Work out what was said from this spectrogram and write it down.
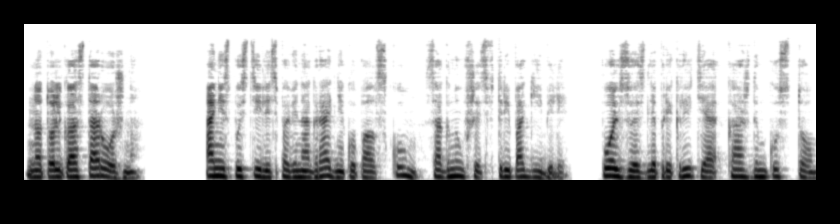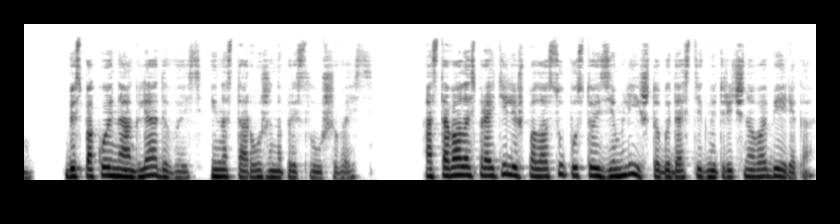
но только осторожно». Они спустились по винограднику ползком, согнувшись в три погибели, пользуясь для прикрытия каждым кустом, беспокойно оглядываясь и настороженно прислушиваясь. Оставалось пройти лишь полосу пустой земли, чтобы достигнуть речного берега.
